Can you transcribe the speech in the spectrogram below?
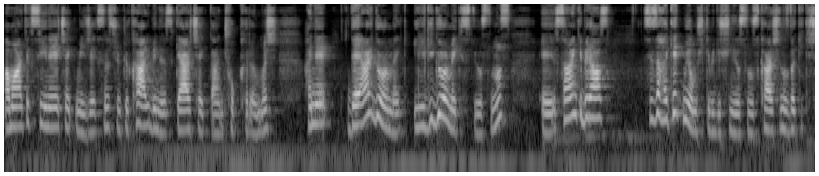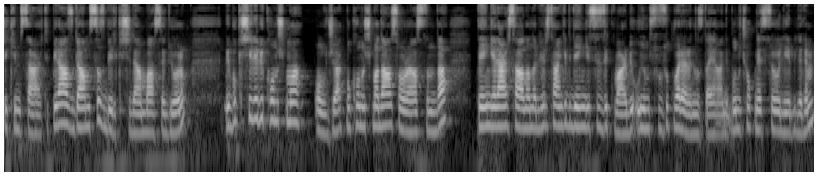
Ama artık sineye çekmeyeceksiniz. Çünkü kalbiniz gerçekten çok kırılmış. Hani değer görmek, ilgi görmek istiyorsunuz. Ee, sanki biraz sizi hak etmiyormuş gibi düşünüyorsunuz. Karşınızdaki kişi kimse artık. Biraz gamsız bir kişiden bahsediyorum. Ve bu kişiyle bir konuşma olacak. Bu konuşmadan sonra aslında dengeler sağlanabilir. Sanki bir dengesizlik var, bir uyumsuzluk var aranızda yani. Bunu çok net söyleyebilirim.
